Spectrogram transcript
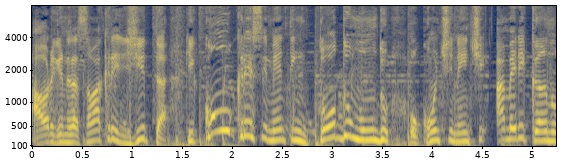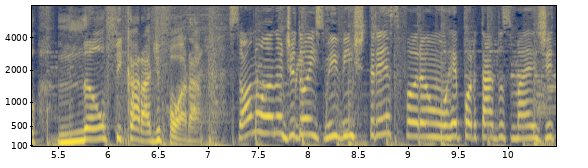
a organização acredita que com o crescimento em todo o mundo, o continente americano não ficará de fora. Só no ano de 2023 foram reportados mais de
